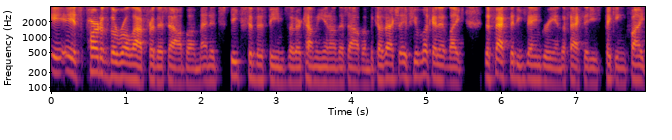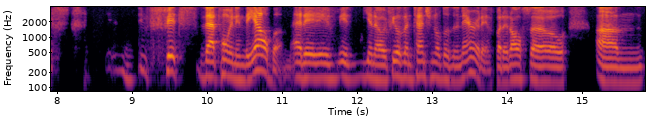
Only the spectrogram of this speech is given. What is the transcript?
it's part of the rollout for this album and it speaks to the themes that are coming in on this album because actually if you look at it like the fact that he's angry and the fact that he's picking fights fits that point in the album and it, it you know it feels intentional to the narrative but it also um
